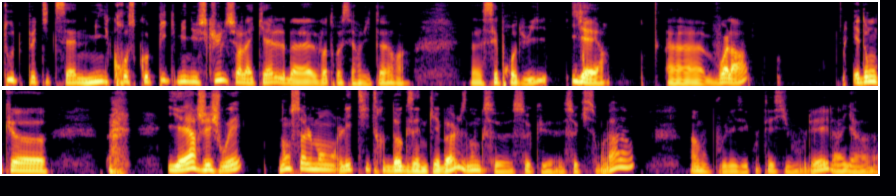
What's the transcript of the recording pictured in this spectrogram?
toute petite scène microscopique, minuscule, sur laquelle bah, votre serviteur s'est produit hier. voilà, et donc, euh, hier, j'ai joué non seulement les titres Dogs and Cables, donc ceux, qui sont là, là hein, vous pouvez les écouter si vous voulez. Là, il y a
